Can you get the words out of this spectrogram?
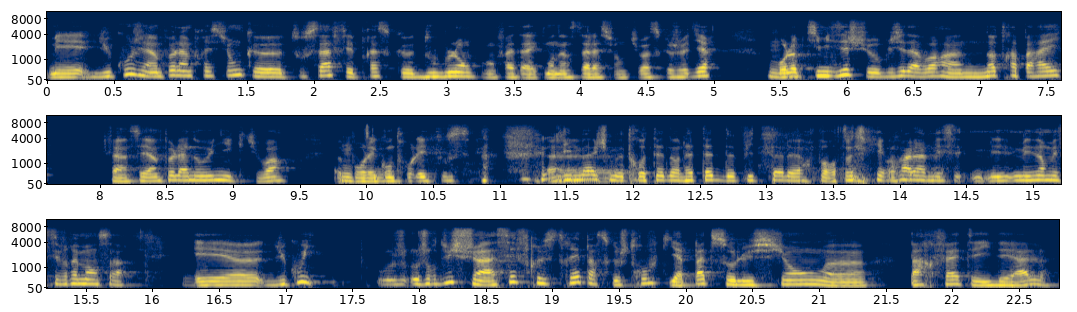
Mais du coup, j'ai un peu l'impression que tout ça fait presque doublon en fait avec mon installation. Tu vois ce que je veux dire? Pour Hmm. l'optimiser, je suis obligé d'avoir un autre appareil. Enfin, c'est un peu l'anneau unique, tu vois, pour Hmm. les contrôler tous. L'image Euh, me trottait dans la tête depuis tout à l'heure, pour te dire. Voilà, mais, c'est- mais, mais non, mais c'est vraiment ça. Et euh, du coup, aujourd'hui, je suis assez frustré parce que je trouve qu'il n'y a pas de solution euh, parfaite et idéale.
